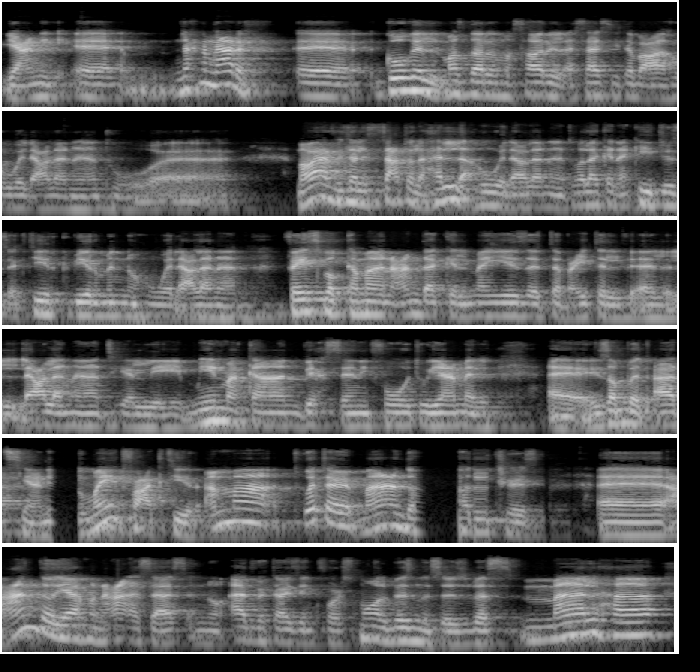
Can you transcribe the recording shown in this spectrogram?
يعني آه نحن بنعرف آه جوجل مصدر المصاري الأساسي تبعها هو الإعلانات و آه ما بعرف إذا لساته لهلأ هو الإعلانات ولكن أكيد جزء كتير كبير منه هو الإعلانات. فيسبوك كمان عندك الميزه تبعيت الإعلانات يلي مين ما كان بيحسن يفوت ويعمل آه، يظبط ads يعني وما يدفع كثير أما تويتر ما عنده features عنده إياهم على أساس إنه advertising for small businesses بس ما لها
